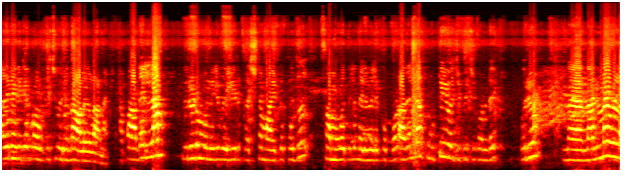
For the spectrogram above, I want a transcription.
അതിനെതിരെ പ്രവർത്തിച്ചു വരുന്ന ആളുകളാണ്. അപ്പൊ അതെല്ലാം ഇവരുടെ മുന്നിൽ വലിയൊരു പ്രശ്നമായിട്ട് പൊതു സമൂഹത്തിൽ നിലനിൽക്കുമ്പോൾ അതെല്ലാം കൂട്ടിയോജിപ്പിച്ചുകൊണ്ട് ഒരു നന്മയുള്ള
